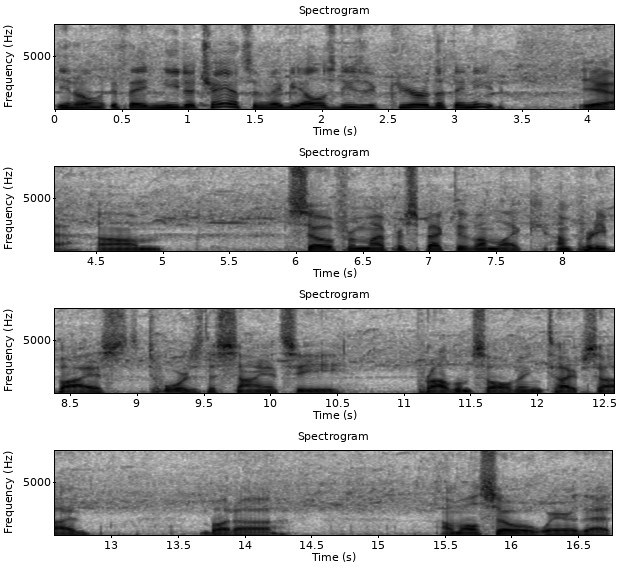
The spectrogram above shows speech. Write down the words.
you know, if they need a chance and maybe LSD is a cure that they need. yeah. Um, so from my perspective, I'm like I'm pretty biased towards the sciency, problem-solving type side, but uh, I'm also aware that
